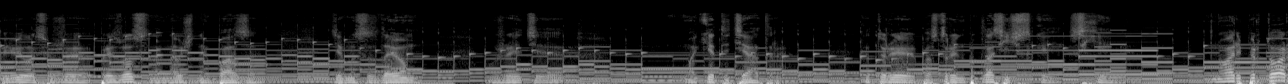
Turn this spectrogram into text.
появилась уже производственная научная база, где мы создаем уже эти макеты театра, которые построены по классической схеме. Ну а репертуар,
